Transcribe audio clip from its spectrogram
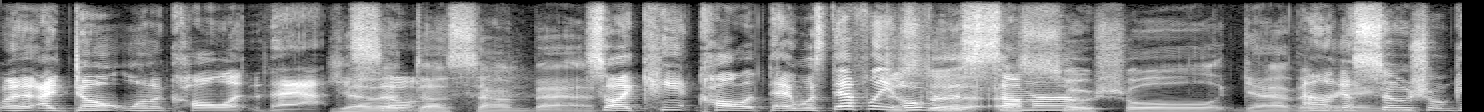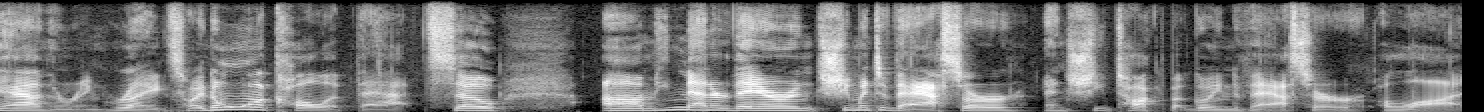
I I don't want to call it that. Yeah, so, that does sound bad. So I can't call it that. It was definitely Just over a, the a summer, social gathering. uh, like a social gathering, right? So I don't want to call it that. So um, he met her there, and she went to Vassar, and she talked about going to Vassar a lot.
